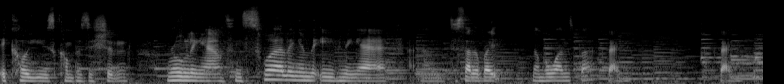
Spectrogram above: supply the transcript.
Ikoyu's composition rolling out and swirling in the evening air um, to celebrate number one's birthday. Thank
